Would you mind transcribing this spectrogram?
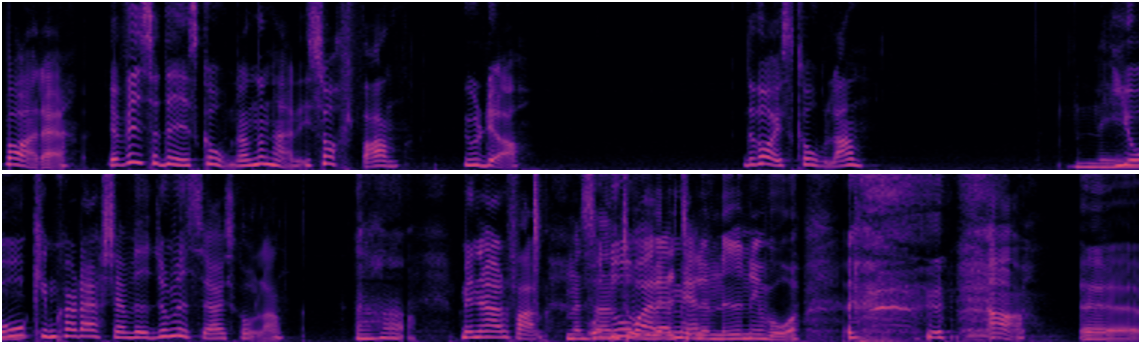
Var det? Jag visade dig i skolan den här, i soffan. Gjorde jag. Det var i skolan. Nej. Jo, Kim Kardashian-videon visade jag i skolan. Aha. Men i alla fall, Men sen då tog var vi det det till en ny nivå. ja. Eh,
